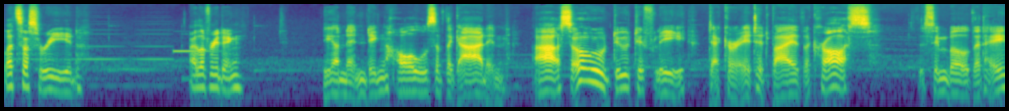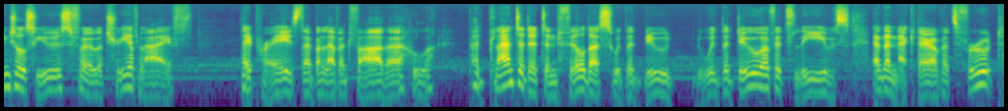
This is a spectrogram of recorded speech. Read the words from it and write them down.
Let's us read. I love reading. The unending halls of the garden are so dutifully decorated by the cross, the symbol that angels use for the tree of life. They praise their beloved Father who had planted it and filled us with the dew with the dew of its leaves and the nectar of its fruit.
